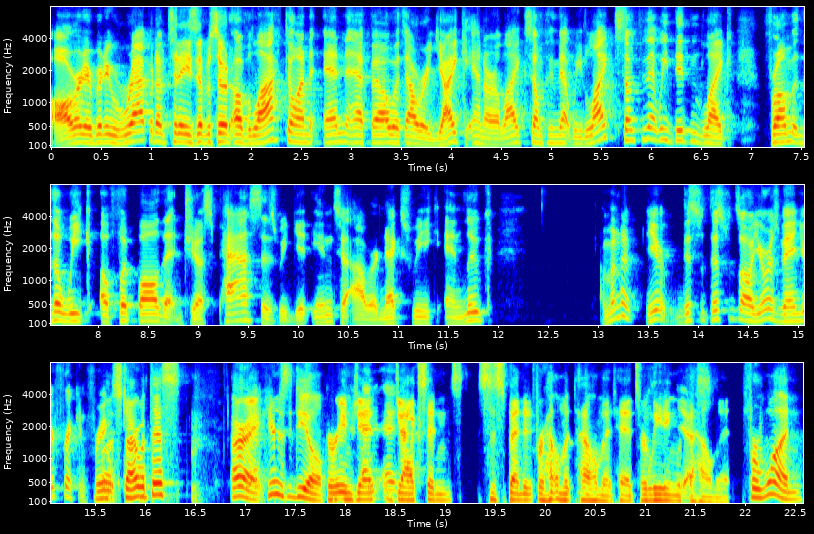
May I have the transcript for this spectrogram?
All right, everybody, wrapping up today's episode of Locked On NFL with our yike and our like, something that we liked, something that we didn't like from the week of football that just passed as we get into our next week. And Luke, I'm gonna here. This this one's all yours, man. You're freaking free. Let's start with this. All right, yeah. here's the deal. Kareem Jan- and, and, Jackson suspended for helmet to helmet hits or leading with yes. the helmet. For one,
